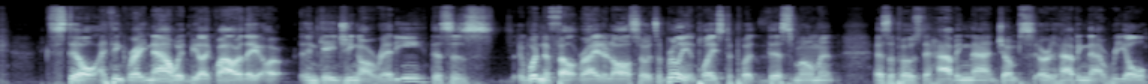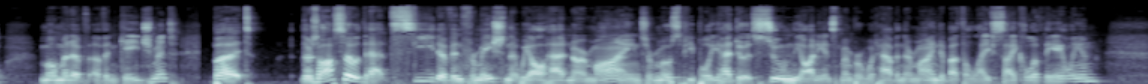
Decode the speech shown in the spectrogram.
Still, I think right now it'd be like, wow, are they uh, engaging already? This is it wouldn't have felt right at all. So it's a brilliant place to put this moment as opposed to having that jumps or having that real moment of, of engagement. But there's also that seed of information that we all had in our minds, or most people, you had to assume the audience member would have in their mind about the life cycle of the alien.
